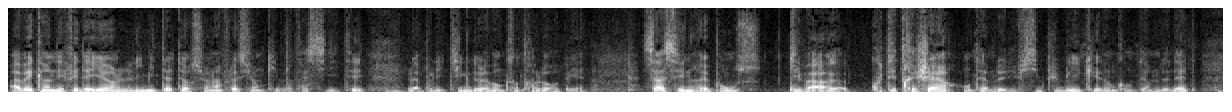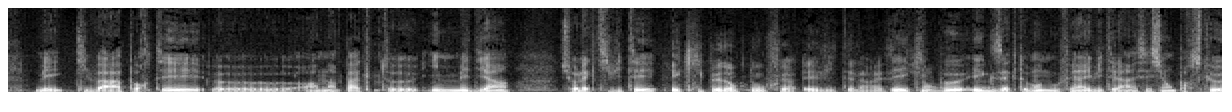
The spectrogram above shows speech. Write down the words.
avec un effet d'ailleurs limitateur sur l'inflation qui va faciliter la politique de la Banque centrale européenne. Ça, c'est une réponse qui va coûter très cher en termes de déficit public et donc en termes de dette, mais qui va apporter euh, un impact immédiat sur l'activité. Et qui peut donc nous faire éviter la récession Et qui peut exactement nous faire éviter la récession, parce que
